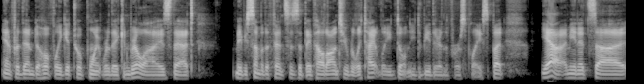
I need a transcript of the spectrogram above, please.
and for them to hopefully get to a point where they can realize that maybe some of the fences that they've held onto really tightly don't need to be there in the first place. But yeah i mean it's uh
